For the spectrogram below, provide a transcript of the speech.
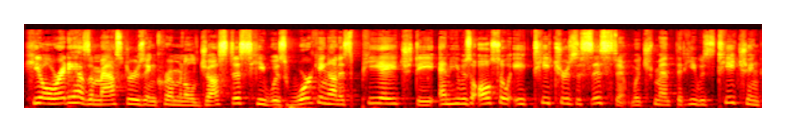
he already has a master's in criminal justice. He was working on his PhD, and he was also a teacher's assistant, which meant that he was teaching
